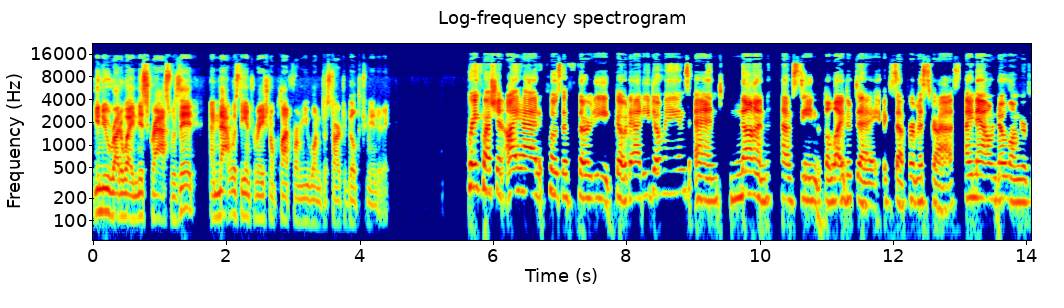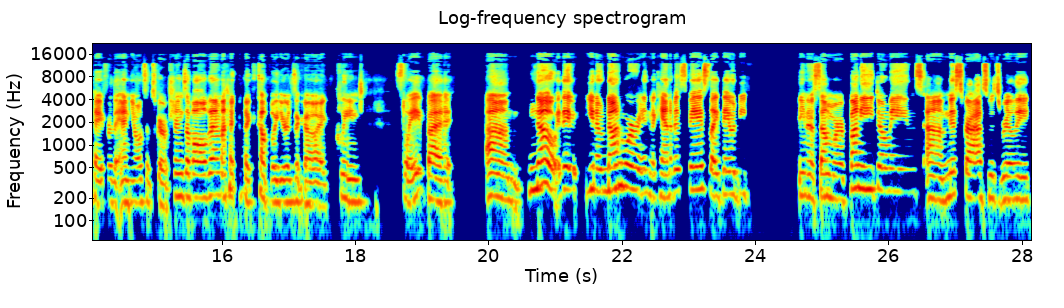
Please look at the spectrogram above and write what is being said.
you knew right away Miss Grass was it, and that was the informational platform you wanted to start to build the community? Great question. I had close to 30 GoDaddy domains and none have seen the light of day except for Miss Grass. I now no longer pay for the annual subscriptions of all of them. I, like a couple years ago, I cleaned slate, but um, no, they, you know, none were in the cannabis space. Like they would be, you know, some were funny domains. Um, Miss Grass was really.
